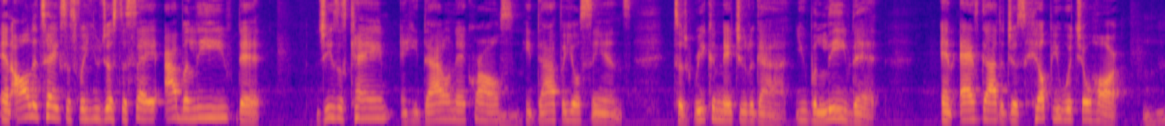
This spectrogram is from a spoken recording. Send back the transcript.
And all it takes is for you just to say, I believe that Jesus came and he died on that cross. He died for your sins to reconnect you to God. You believe that and ask God to just help you with your heart. Mm-hmm.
